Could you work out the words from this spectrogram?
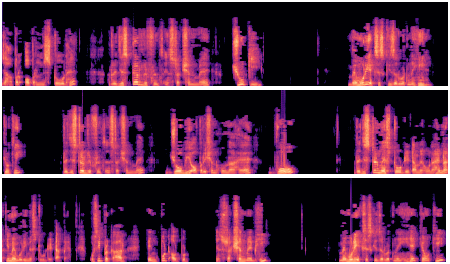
जहाँ पर ऑपरेंड स्टोर्ड है रजिस्टर रेफरेंस इंस्ट्रक्शन में चूँकि मेमोरी एक्सेस की ज़रूरत नहीं है, क्योंकि रजिस्टर रेफरेंस इंस्ट्रक्शन में जो भी ऑपरेशन होना है, वो रजिस्टर में स्टोर डेटा में होना है, ना कि मेमोरी में स्टोर डेटा पे। उसी प्रकार इनपुट आउटपुट इंस्ट्रक्शन में भी मेमोरी एक्सेस की ज़रूरत नहीं है, क्योंकि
